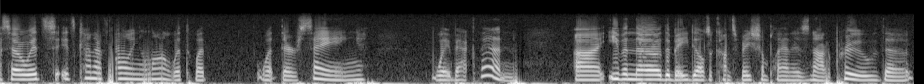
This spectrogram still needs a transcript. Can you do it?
so it's it's kind of following along with what what they're saying way back then. Uh, even though the Bay Delta Conservation Plan is not approved, the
